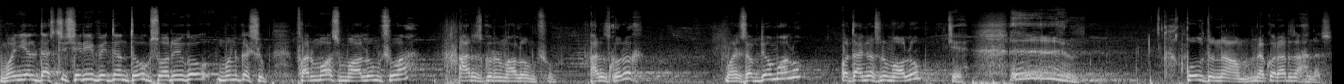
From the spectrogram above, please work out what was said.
وۄنۍ ییٚلہِ دستہِ شریٖف ییٚتٮ۪ن تھوٚوُکھ سورُے گوٚو مُنکشِف۔ فرموس معلوم چھُوا عرض کوٚرُن معلوم چھُ عرض کوٚرُکھ وۄنۍ سپدیو معلوم۔ اوٚتانۍ اوس نہٕ معلوم کینٛہہ کُل تہٕ نام مےٚ کوٚر عرض اہن حظ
